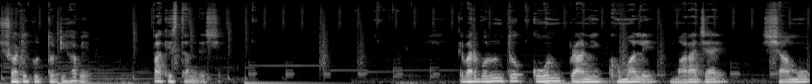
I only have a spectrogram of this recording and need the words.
সঠিক উত্তরটি হবে পাকিস্তান দেশে। এবার বলুন তো, কোন প্রাণী ঘুমালে মারা যায়? শামুক,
